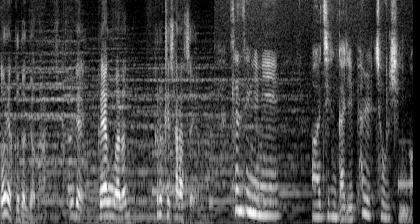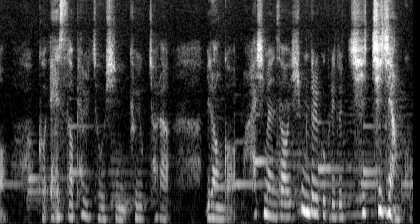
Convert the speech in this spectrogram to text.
어렵거든요. 다. 근데 그 양반은 그렇게 살았어요. 선생님이 어, 지금까지 펼쳐오신 거, 그 애써 펼쳐오신 교육 철학 이런 거 하시면서 힘들고 그래도 지치지 않고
